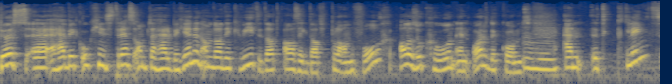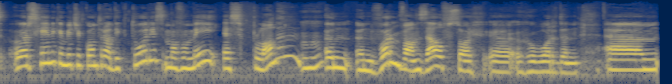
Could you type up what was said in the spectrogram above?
Dus eh, heb ik ook geen stress om te herbeginnen, omdat ik weet dat als ik dat plan volg, alles ook gewoon in orde komt. Mhm. En het klinkt waarschijnlijk een beetje contradictorisch, maar voor mij is plannen Mhm. een, een vorm van zelfzorg eh, geworden. Ehm,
